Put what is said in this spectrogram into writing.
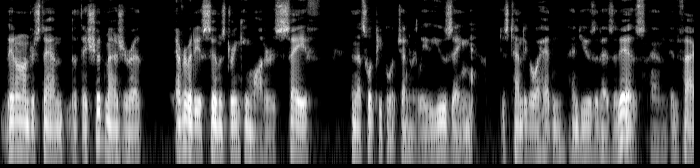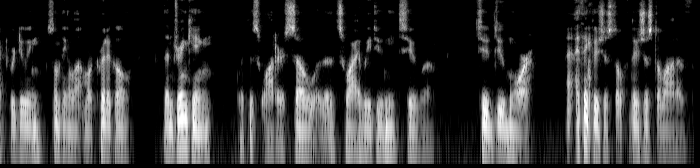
They don't understand that they should measure it. Everybody assumes drinking water is safe, and that's what people are generally using just tend to go ahead and, and use it as it is. And in fact, we're doing something a lot more critical than drinking with this water. So that's why we do need to uh, to do more. I think there's just a, there's just a lot of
